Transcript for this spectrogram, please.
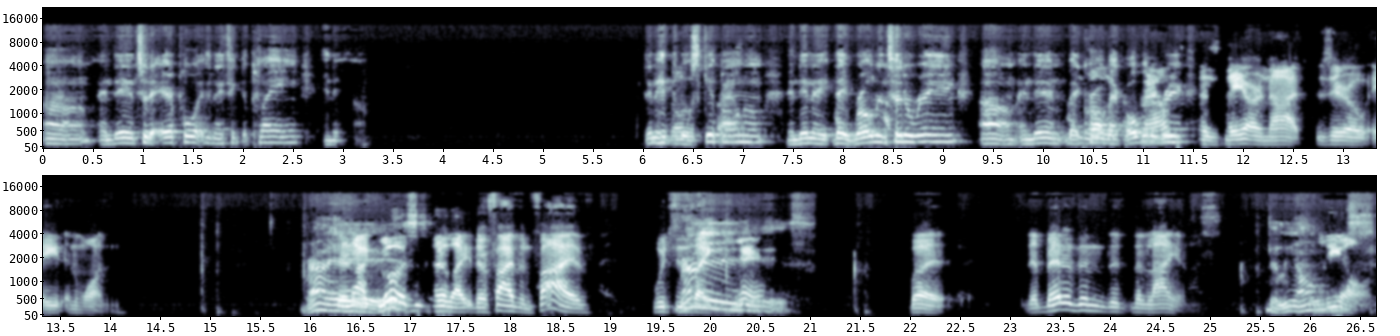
um, and then to the airport. And then they take the plane, and then, uh, then they hit the little skip on them, and then they they roll into the ring, um, and then they crawl back over the ring. because they are not zero, eight, and one. Brownies, They're not good. They're like they're five and five, which is like, meh, but they're better than the, the Lions. the Leons. Leons.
